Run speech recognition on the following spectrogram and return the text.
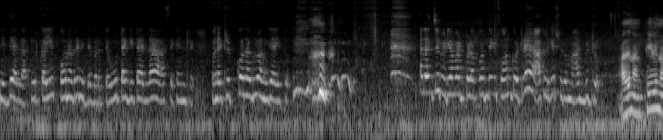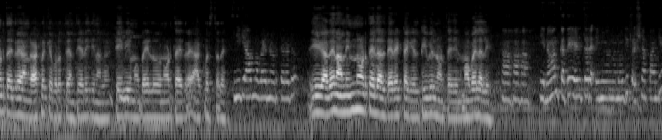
ನಿದ್ದೆ ಅಲ್ಲ ಇವ್ರ ಕೈಗೆ ಫೋನ್ ಆದ್ರೆ ನಿದ್ದೆ ಬರುತ್ತೆ. ಊಟ ಗೀಟ ಎಲ್ಲ ಸೆಕೆಂಡ್ರಿ ಮೊನ್ನೆ ಟ್ರಿಪ್ ಹೋದಾಗ್ಲೂ ಹಂಗೆ ಆಯ್ತು. ಅಲ್ಲೊಂಚೂರು ವಿಡಿಯೋ ಮಾಡ್ಕೊಡಪ್ಪ ಅಂತ ಫೋನ್ ಕೊಟ್ರೆ ಆಕಳಿಗೆ ಶುರು ಮಾಡಿಬಿಟ್ರು. ಅದು ನಂಗೆ ಟಿ ವಿ ನೋಡ್ತಾ ಇದ್ರೆ ಹಂಗೆ ಹಾಕ್ಲಿಕ್ಕೆ ಬರುತ್ತೆ ಅಂತ ಹೇಳಿದ್ದೀನಲ್ಲ ಟಿ ವಿ ಮೊಬೈಲು ನೋಡ್ತಾ ಇದ್ರೆ ಹಾಕ್ಲಿಸ್ತದೆ. ಈಗ ಯಾವ ಮೊಬೈಲ್ ನೋಡ್ತಾ ಇರೋದು? ಈಗ ಅದೇ ನಾನು ಇನ್ನು ನೋಡ್ತಾ ಇಲ್ಲ ಅಲ್ಲಿ ಡೈರೆಕ್ಟಾಗಿ ಇಲ್ಲಿ ಟಿ ವಿಲಿ ನೋಡ್ತಾ ಇದ್ದೀನಿ ಮೊಬೈಲಲ್ಲಿ ಹಾಂ ಹಾಂ ಹಾಂ. ಏನೋ ಒಂದು ಕತೆ ಹೇಳ್ತಾರೆ. ನೀವು ನೋಡಿ ಫ್ರೆಶ್ ಅಪ್ ಆಗಿ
